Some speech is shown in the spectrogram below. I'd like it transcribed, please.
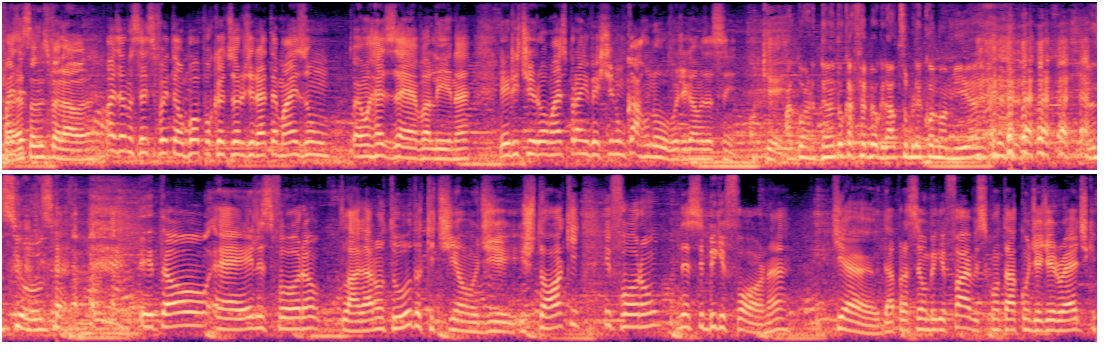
mas, Essa eu não esperava, né? mas eu não sei se foi tão bom, porque o Tesouro Direto é mais um, é uma reserva ali, né? Ele tirou mais pra investir num carro novo, digamos assim. Ok. Aguardando o Café Belgrado sobre economia. Ansioso. Então, é, eles foram, largaram tudo que tinham de estoque e foram nesse Big Four, né? Que é, dá pra ser um Big Five se contar com o JJ Redick,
